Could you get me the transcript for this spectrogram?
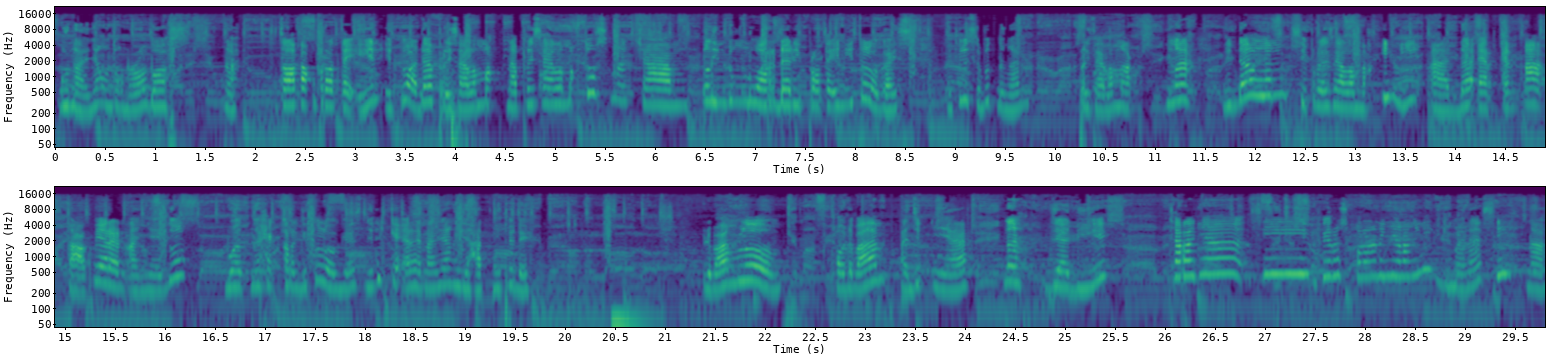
Gunanya untuk nerobos. Nah setelah paku protein Itu ada perisai lemak. Nah perisai lemak tuh semacam Pelindung luar dari protein itu loh guys. Itu disebut dengan perisai lemak. Nah di dalam si perisai lemak lemak ini ada RNA tapi RNA-nya itu buat ngehacker gitu loh guys jadi kayak RNA-nya yang jahat gitu deh udah paham belum? Kalau udah paham, lanjut ya. Nah, jadi caranya si virus corona nyerang ini gimana sih? Nah,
